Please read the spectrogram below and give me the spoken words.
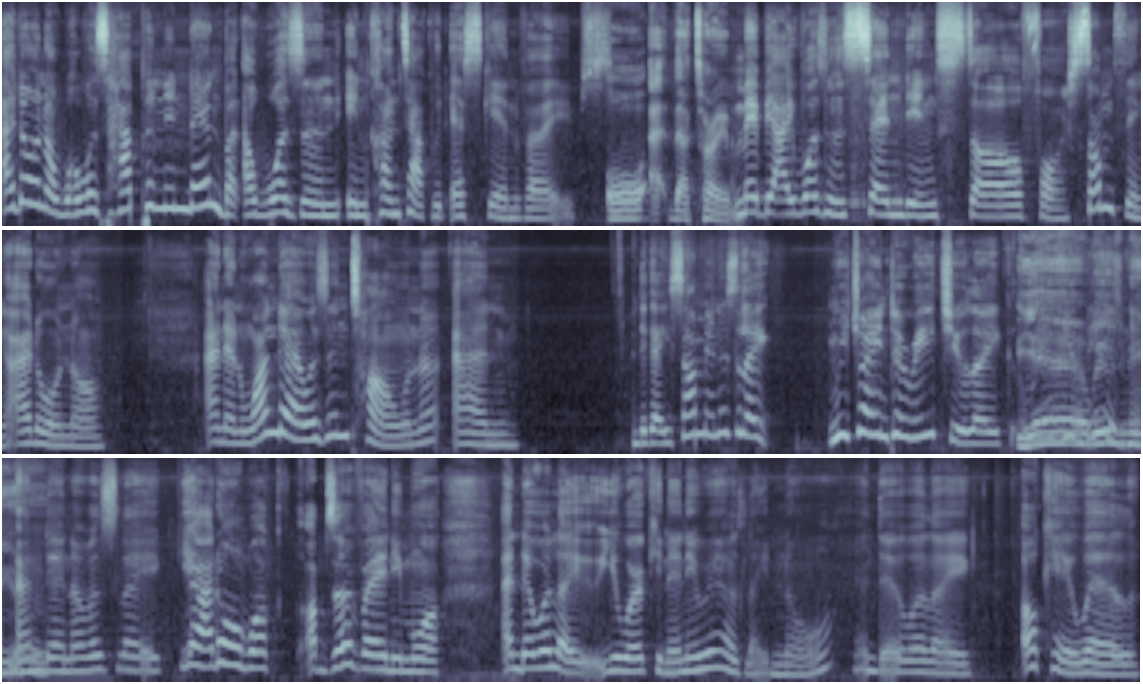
I don't know what was happening then, but I wasn't in contact with SKN vibes. or at that time Maybe I wasn't sending stuff or something. I don't know. And then one day I was in town and the guy saw me and he's like, me trying to reach you, like, where Yeah, have you been? And then I was like, yeah, I don't work observer anymore. And they were like, You working anywhere? I was like, No. And they were like, Okay, well,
